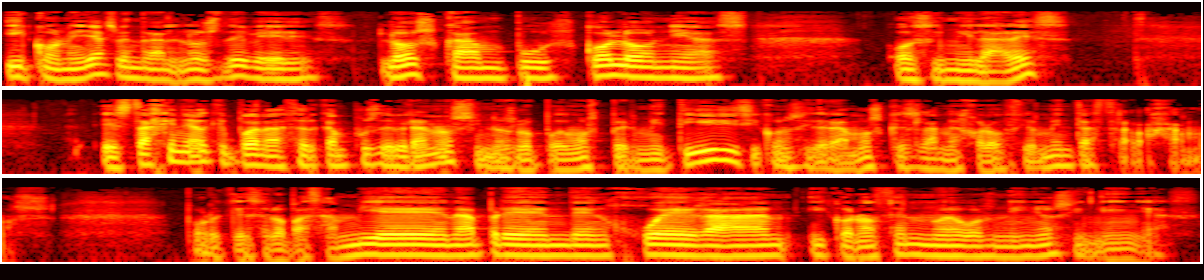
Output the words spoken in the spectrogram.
y con ellas vendrán los deberes, los campus, colonias o similares. Está genial que puedan hacer campus de verano si nos lo podemos permitir y si consideramos que es la mejor opción mientras trabajamos. Porque se lo pasan bien, aprenden, juegan y conocen nuevos niños y niñas.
